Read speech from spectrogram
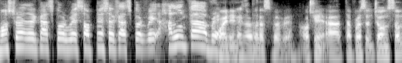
ময়শ্চারাইজার কাজ করবে সফটনেস এর কাজ করবে হালকা ব্র্যান্ড কাজ করবে। ওকে আর তারপর আছে জনসন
